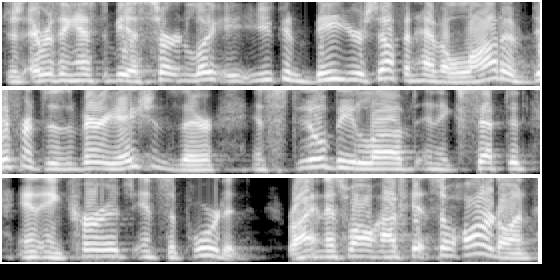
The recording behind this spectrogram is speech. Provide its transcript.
just everything has to be a certain look. You can be yourself and have a lot of differences and variations there and still be loved and accepted and encouraged and supported right? And that's why I've hit so hard on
